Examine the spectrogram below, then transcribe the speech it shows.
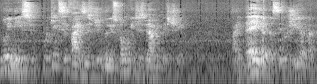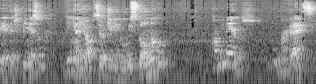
No início, por que, que se faz isso, diminuir o estômago e desviar o intestino? A ideia da cirurgia para perda de peso vinha aí, ó, se eu diminuo o estômago, come menos, emagrece.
